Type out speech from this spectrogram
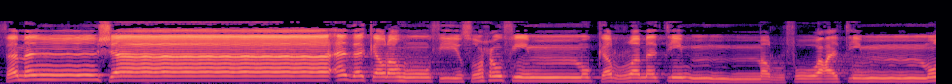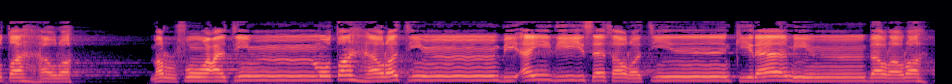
فمن شاء ذكره في صحف مكرمه مرفوعه مطهره مرفوعه مطهره بايدي سفره كرام برره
